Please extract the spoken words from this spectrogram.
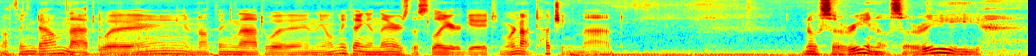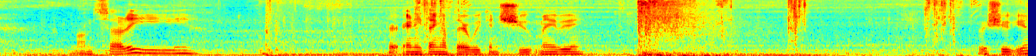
Nothing down that way, nothing that way, and the only thing in there is the Slayer Gate, and we're not touching that. No siree, no siree. Non siree. Is there anything up there we can shoot, maybe? Can we shoot you?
